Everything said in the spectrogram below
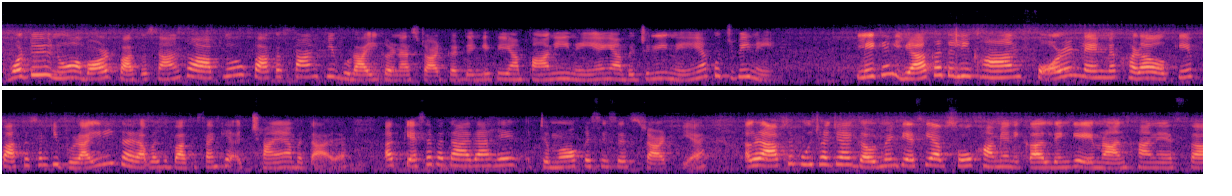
what do you know about Pakistan? तो आप लोग पाकिस्तान की बुराई करना स्टार्ट कर देंगे कि यहाँ पानी नहीं है यहाँ बिजली नहीं है या कुछ भी नहीं लेकिन लियाकत अली ख़ान फ़ॉरेन लैंड में खड़ा होकर पाकिस्तान की बुराई नहीं कर रहा, बल्कि पाकिस्तान की अच्छाइयाँ बता रहा है। अब कैसे बता रहा है? डेमोक्रेसी से स्टार्ट किया है। अगर आपसे पूछा जाए गवर्नमेंट कैसी आप सौ खामियाँ निकाल देंगे, इमरान खान ऐसा,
